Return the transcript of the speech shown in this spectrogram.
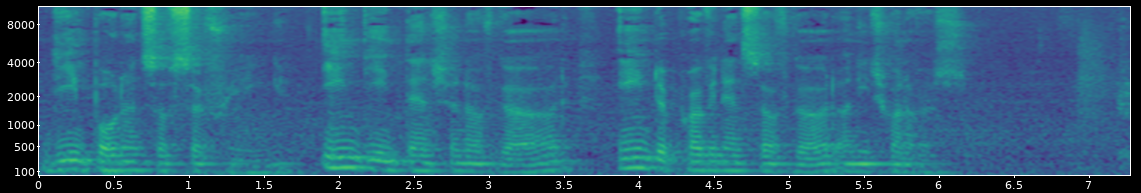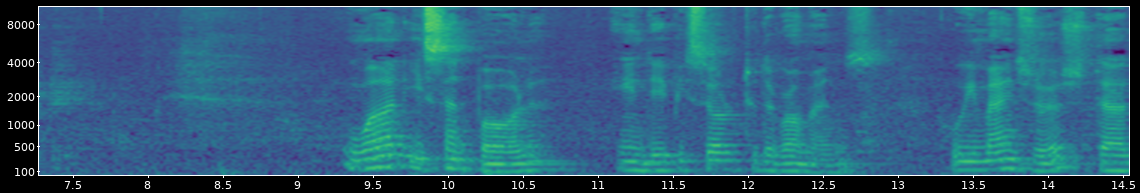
the importance of suffering in the intention of God, in the providence of God on each one of us. One is St. Paul in the Epistle to the Romans, who reminds us that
